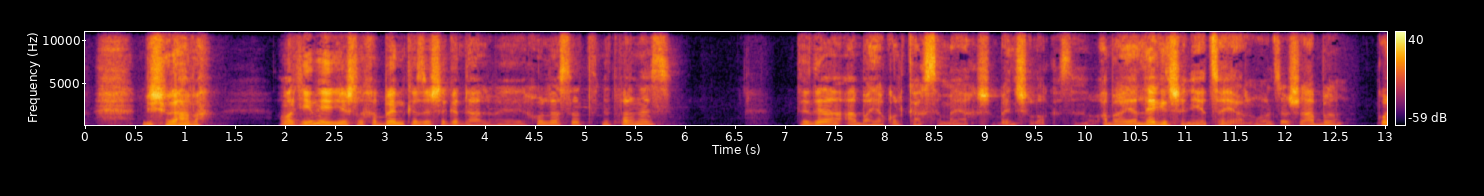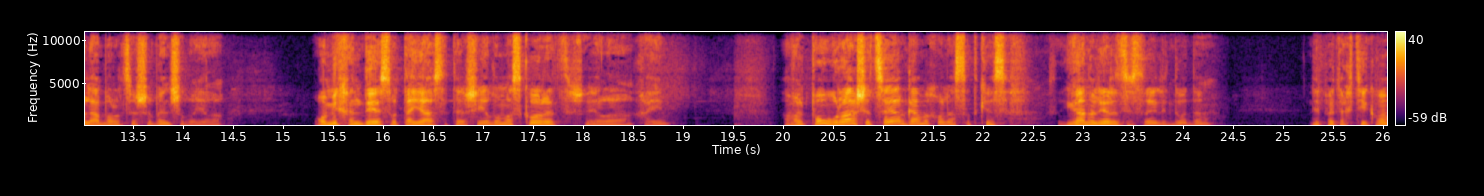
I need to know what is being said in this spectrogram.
בשביל אבא. אמרתי, הנה, יש לך בן כזה שגדל ויכול לעשות, להתפרנס. אתה יודע, אבא היה כל כך שמח שבן שלו כזה, אבא היה נגד שאני אצייר, הוא רוצה שאבא, כל אבא רוצה שהבן שלו יהיה לו או מהנדס או טייס, שיהיה לו משכורת, שיהיה לו חיים. אבל פה הוא ראה שצייר גם יכול לעשות כסף. הגענו לארץ ישראל, לדודה, לפתח תקווה,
